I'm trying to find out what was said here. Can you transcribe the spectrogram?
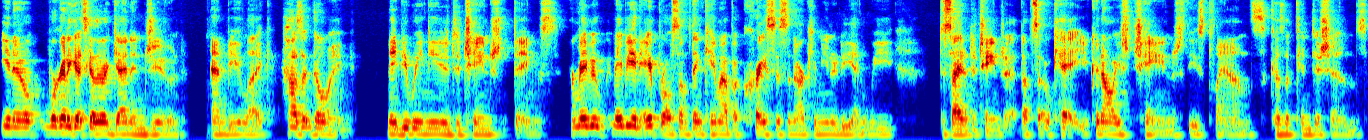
you know we're going to get together again in June and be like how's it going? Maybe we needed to change things. Or maybe maybe in April something came up a crisis in our community and we decided to change it. That's okay. You can always change these plans because of conditions.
